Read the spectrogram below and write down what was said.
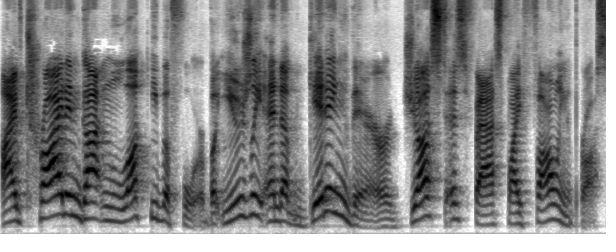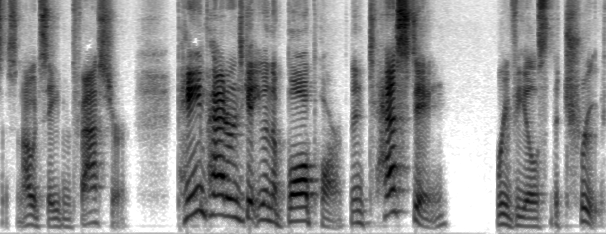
I've tried and gotten lucky before, but usually end up getting there just as fast by following the process. And I would say even faster. Pain patterns get you in the ballpark. Then testing reveals the truth.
